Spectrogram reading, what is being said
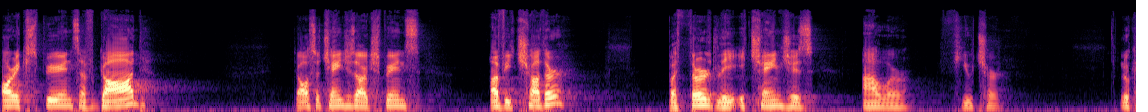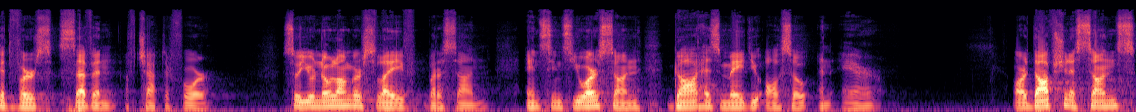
our experience of God, it also changes our experience of each other. But thirdly, it changes our future. Look at verse 7 of chapter 4. So you're no longer a slave, but a son. And since you are a son, God has made you also an heir. Our adoption as sons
